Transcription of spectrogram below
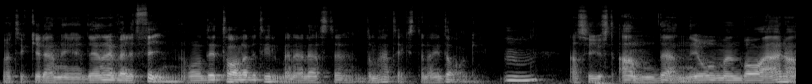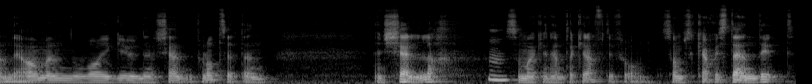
och jag tycker den är, den är väldigt fin. Och det talade till mig när jag läste de här texterna idag. Mm. Alltså just anden. Jo, men vad är anden? Ja, men vad är Gud? En, på något sätt en, en källa Mm. som man kan hämta kraft ifrån. Som kanske ständigt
